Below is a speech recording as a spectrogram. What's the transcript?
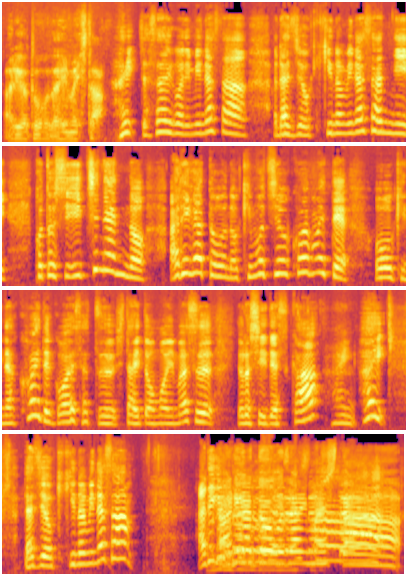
ありがとうございました。はい。じゃあ最後に皆さん、ラジオ聴きの皆さんに、今年1年のありがとうの気持ちを込めて、大きな声でご挨拶したいと思います。よろしいですか？はい。はい。ラジオ聴きの皆さん、ありがとうございました。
